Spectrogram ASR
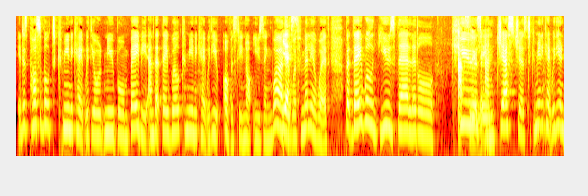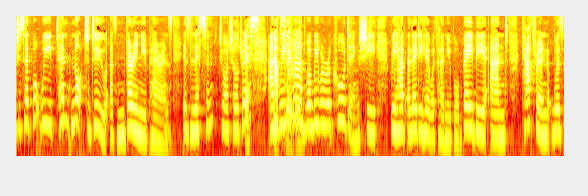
it is possible to communicate with your newborn baby and that they will communicate with you obviously not using words yes. that we're familiar with but they will use their little cues Absolutely. and gestures to communicate with you. And she said, what we tend not to do as very new parents is listen to our children. Yes, and absolutely. we had when we were recording, she we had a lady here with her newborn baby, and Catherine was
